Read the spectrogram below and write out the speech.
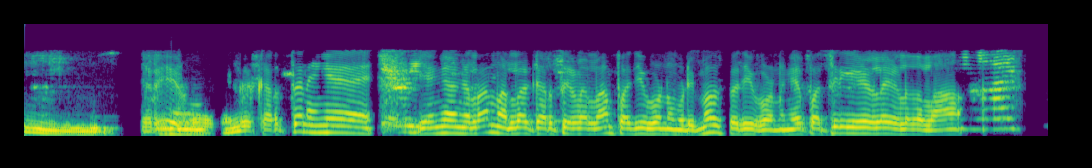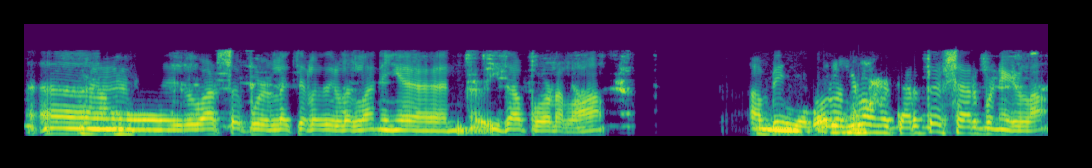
ம். சரி. உங்க கருத்தை நீங்க எங்கெங்கெல்லாம் நல்ல கருத்துக்கள் எல்லாம் பதிவு பண்ண முடியுமோ பதிவு பண்ணுங்க. பத்திரிகைகளை எழுதலாம். இது வாட்ஸ்அப்புகளில் சிலதுகளெல்லாம் நீங்க இதா போடலாம். அப்படி ஏதோ ஒரு உங்க கருத்தை ஷேர் பண்ணிக்கலாம்.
